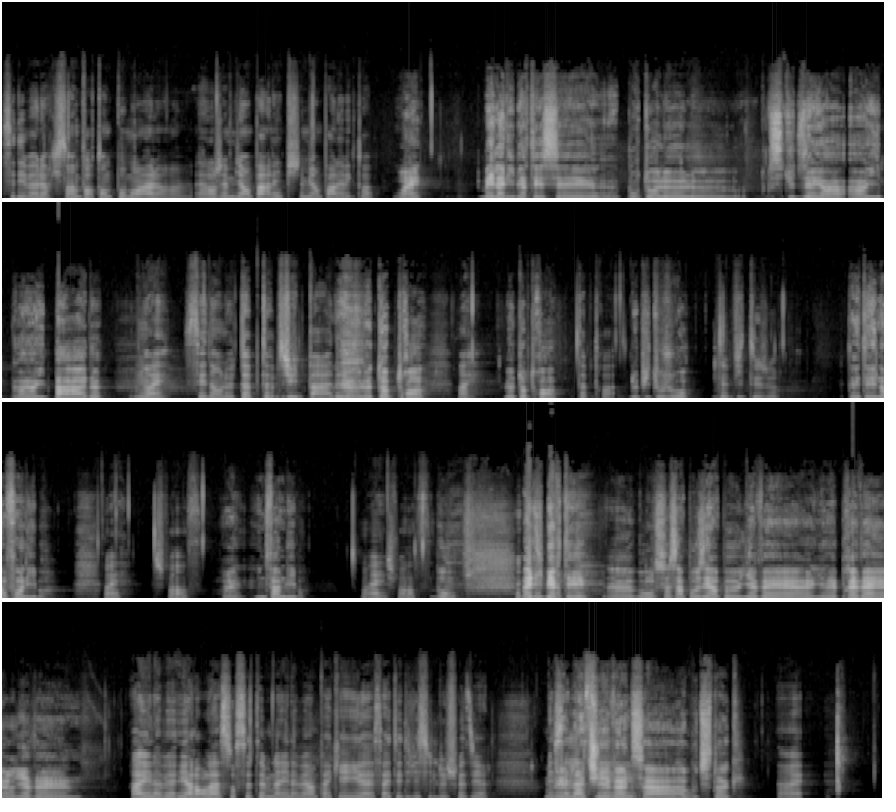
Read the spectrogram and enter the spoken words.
C'est des valeurs qui sont importantes pour moi, alors, euh, alors j'aime bien en parler, puis j'aime bien en parler avec toi. Ouais. Mais la liberté, c'est euh, pour toi le, le- Si tu disais un, un hit, un hit parade, Ouais, c'est dans le top top du hit parade. le, le top 3 Ouais. Le top 3, top 3, depuis toujours. depuis toujours. T'as été une enfant libre. Je pense. Ouais, une femme libre. Ouais, je pense. Bon. Ma liberté, euh, bon, ça s'imposait un peu. Il y avait, il y avait Prévert, il y avait Ah, il y en avait. Et alors là, sur ce thème-là, il y en avait un paquet. et, euh, Ça a été difficile de choisir. Mais celle-là, Richie c'est. Evans à, à Woodstock. Ouais.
